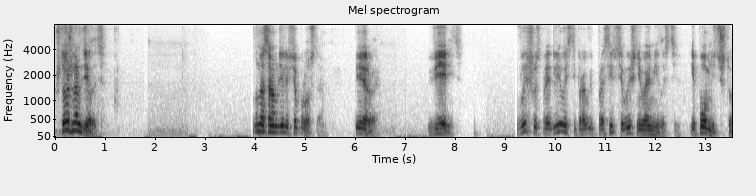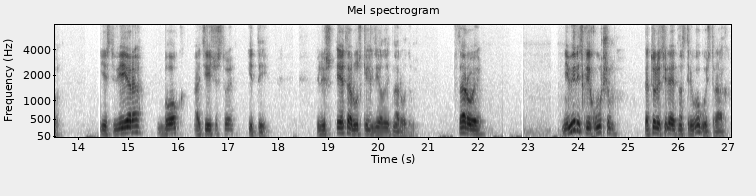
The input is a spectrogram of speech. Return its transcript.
Что же нам делать? Ну, на самом деле все просто. Первое. Верить. Высшую справедливость и просить Всевышнего о милости. И помнить, что есть вера, Бог, Отечество и ты. Лишь это русских делает народом. Второе. Не верить кликушам, которые вселяют нас тревогу и страх.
